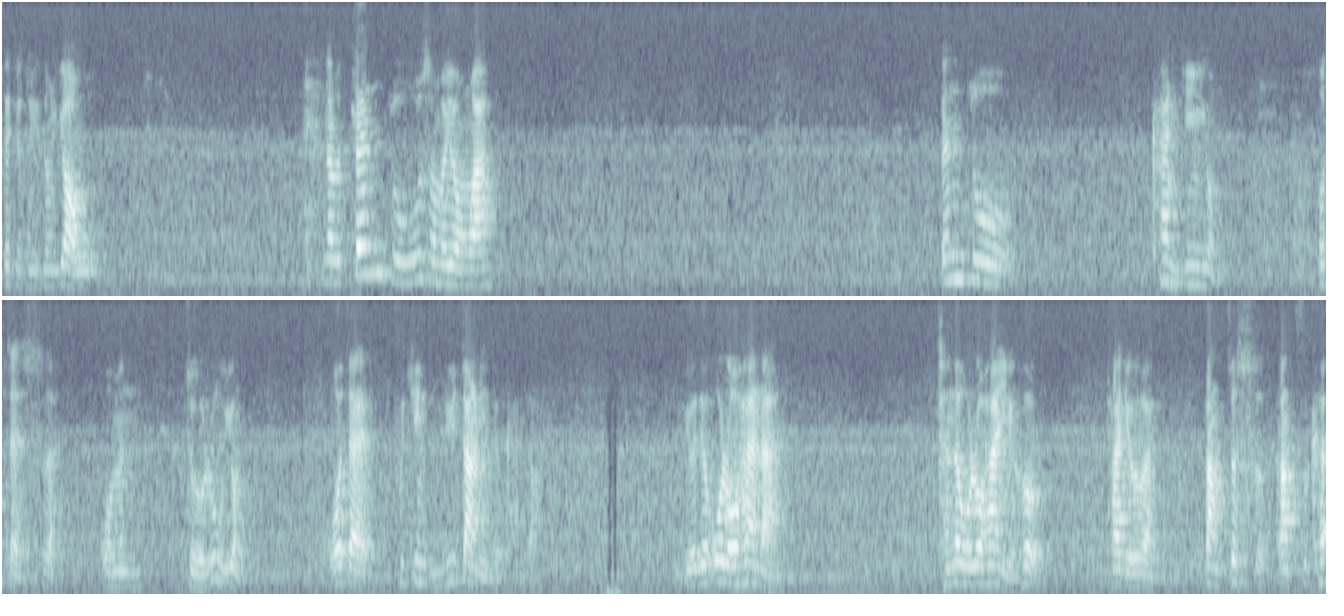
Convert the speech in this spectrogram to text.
这就是一种药物。那么灯烛什么用啊？灯烛看经用，或者是我们走路用。我在附近旅帐里头看到。有的阿罗汉呢，成了阿罗汉以后，他就当执事、当咨客。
